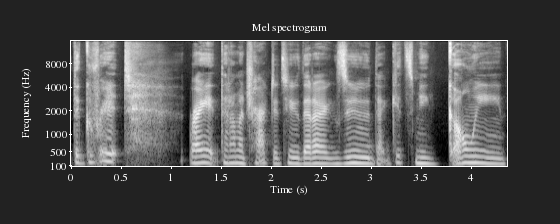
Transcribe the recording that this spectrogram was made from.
the grit, right? That I'm attracted to, that I exude, that gets me going.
